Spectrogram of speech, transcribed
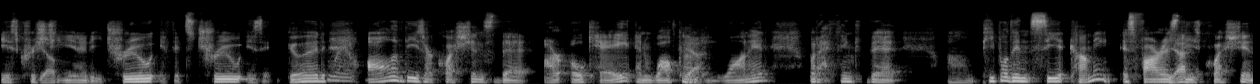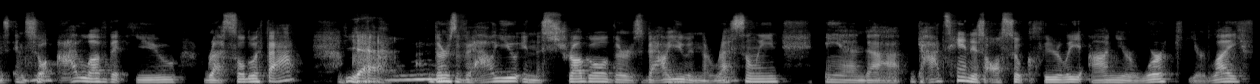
Is Christianity yep. true? If it's true, is it good? Right. All of these are questions that are okay and welcome yeah. and wanted. But I think that um, people didn't see it coming as far as yeah. these questions. And so mm-hmm. I love that you wrestled with that. Yeah. Um, there's value in the struggle, there's value in the wrestling. And uh, God's hand is also clearly on your work, your life.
